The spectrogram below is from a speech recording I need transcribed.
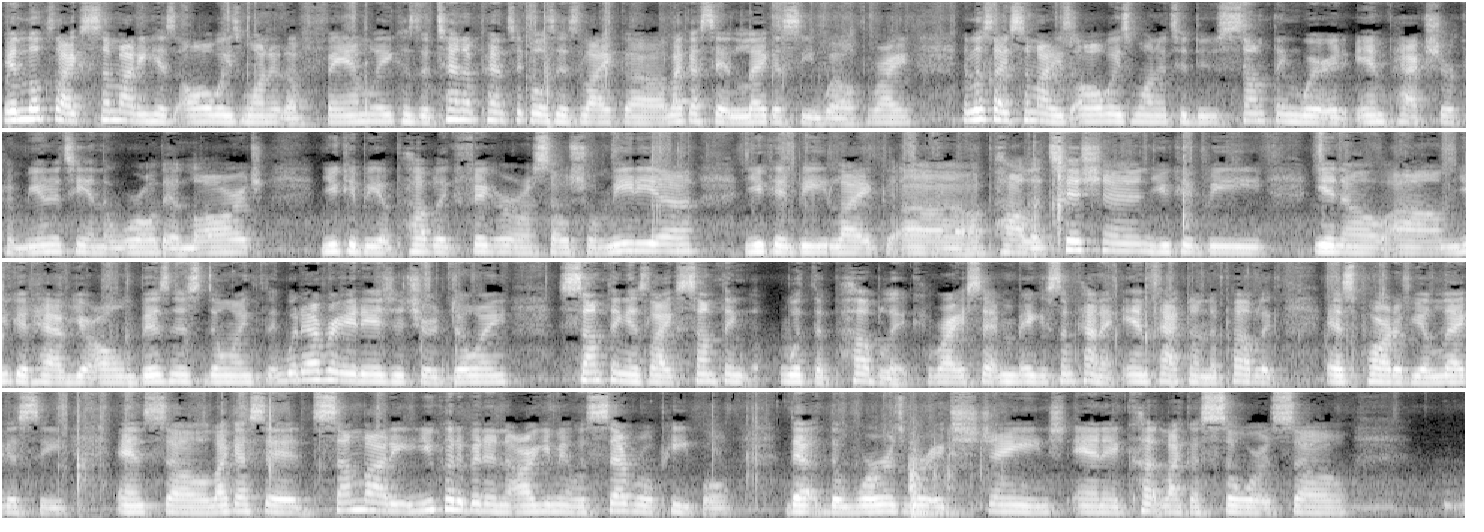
It looks like somebody has always wanted a family because the Ten of Pentacles is like, uh, like I said, legacy wealth, right? It looks like somebody's always wanted to do something where it impacts your community and the world at large. You could be a public figure on social media. You could be like uh, a politician. You could be you know um, you could have your own business doing whatever it is that you're doing something is like something with the public right? So making some kind of impact on the public as part of your legacy. And so like i said somebody you could have been in an argument with several people that the words were exchanged and it cut like a sword. So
